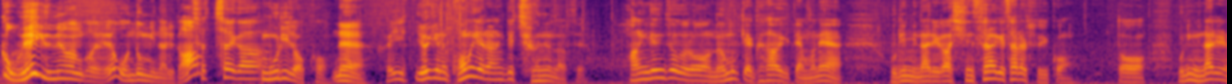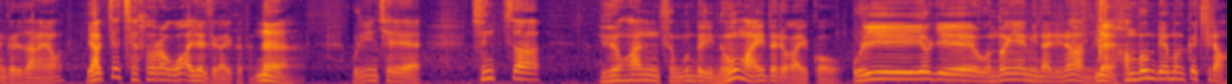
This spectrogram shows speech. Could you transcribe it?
그 왜 유명한 거예요, 원동 미나리가? 첫째가 물이 좋고 네. 여기는 공해라는 게 전혀 없어요. 환경적으로 너무 깨끗하기 때문에 우리 미나리가 신선하게 자랄 수 있고 또 우리 미나리는 그러잖아요. 약재 채소라고 알려져 있거든. 네. 우리 인체에 진짜 유용한 성분들이 너무 많이 들어가 있고 우리 여기 원동의 미나리는 네. 한번 베면 끝이라.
